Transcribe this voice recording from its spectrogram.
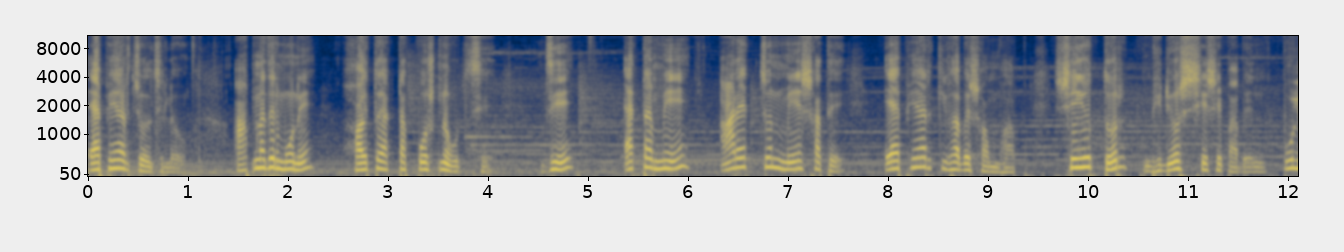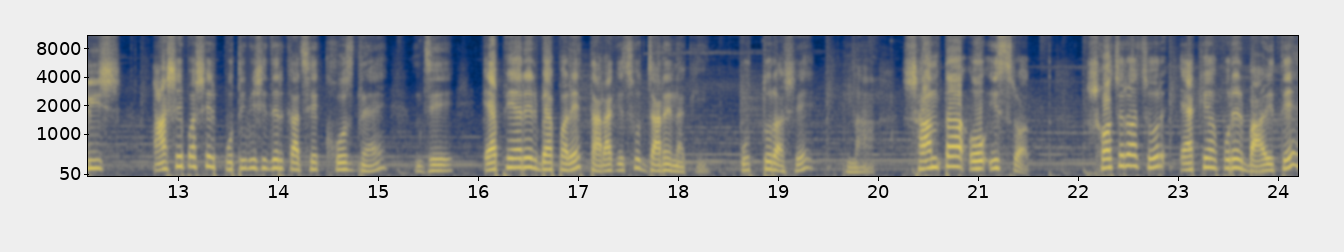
অ্যাফেয়ার চলছিল। আপনাদের মনে হয়তো একটা প্রশ্ন উঠছে যে, একটা মেয়ে আর একজন মেয়ের সাথে অ্যাফেয়ার কীভাবে সম্ভব? সেই উত্তর ভিডিওর শেষে পাবেন। পুলিশ আশেপাশের প্রতিবেশীদের কাছে খোঁজ নেয় যে, অ্যাফেয়ারের ব্যাপারে তারা কিছু জানে নাকি। উত্তর আসে না। শান্তা ও ইসরত সচরাচর একে অপরের বাড়িতে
